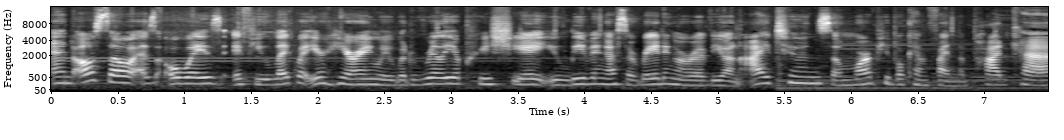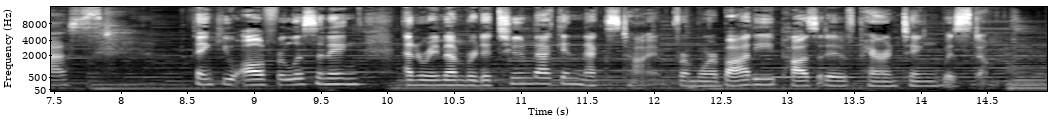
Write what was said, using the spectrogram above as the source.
And also, as always, if you like what you're hearing, we would really appreciate you leaving us a rating or review on iTunes so more people can find the podcast. Thank you all for listening, and remember to tune back in next time for more body positive parenting wisdom.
